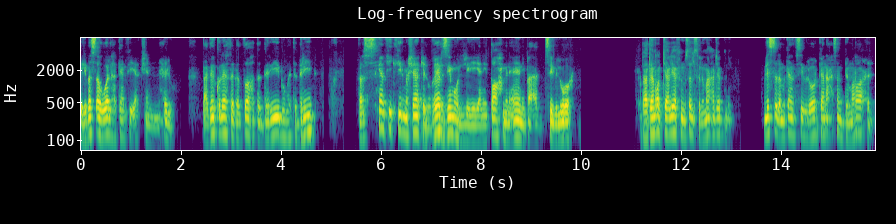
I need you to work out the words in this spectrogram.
اللي بس أولها كان في أكشن حلو. بعدين كلها قضاها تدريب وما تدريب. بس كان في كثير مشاكل وغير زيمو اللي يعني طاح من عيني بعد Civil War بعدين رجع لي في المسلسل وما عجبني. لسه لما كان في Civil War كان أحسن بمراحل.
